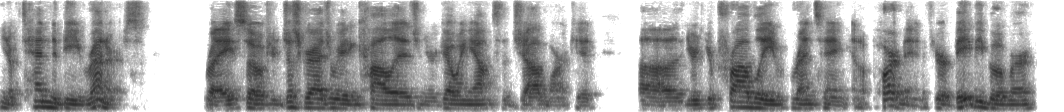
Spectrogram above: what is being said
you know, tend to be renters, right? So if you're just graduating college and you're going out into the job market, uh, you're, you're probably renting an apartment. If you're a baby boomer,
